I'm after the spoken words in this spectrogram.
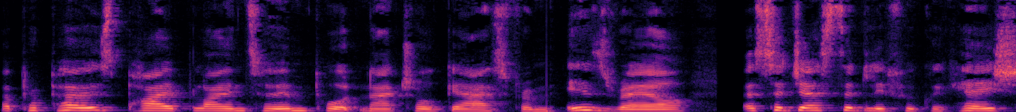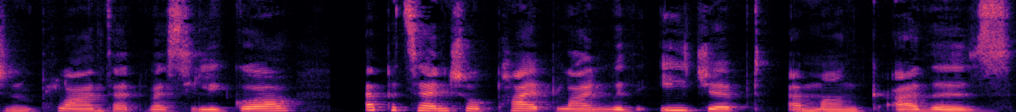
a proposed pipeline to import natural gas from Israel, a suggested liquefaction plant at Vasiliko, a potential pipeline with Egypt, among others.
